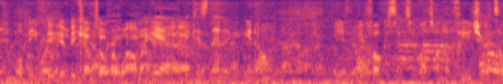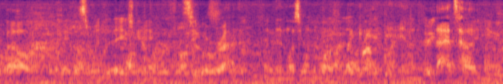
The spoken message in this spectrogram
then we'll be where It we, becomes you know, overwhelming, Yeah, yeah. because then you know you- you're focusing too much on the future. It's about okay, let's win today's game, let's see where we're at, and then let's win tomorrow. Like, and that's how you.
